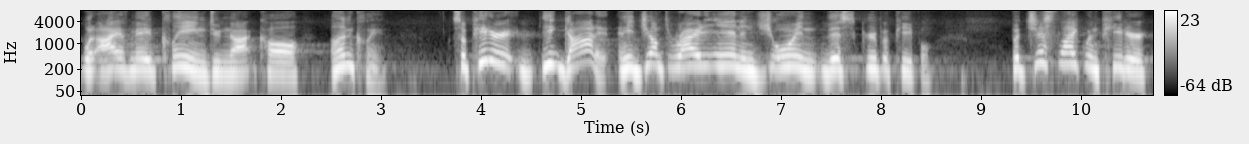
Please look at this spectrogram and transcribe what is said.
what I have made clean, do not call unclean. So Peter, he got it, and he jumped right in and joined this group of people. But just like when Peter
